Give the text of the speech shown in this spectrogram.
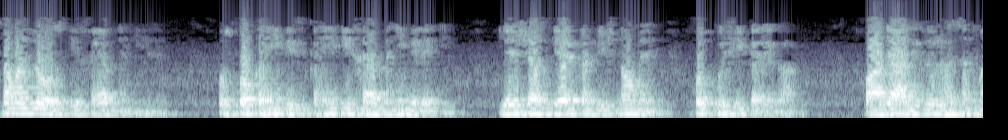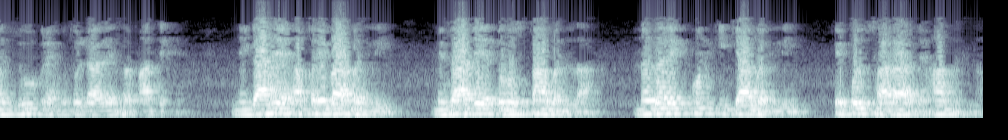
سمجھ لو اس کی خیر نہیں ہے۔ اس کو کہیں بھی کہیں بھی خیر نہیں ملے گی۔ یہ شخص ایئر کنڈیشنوں میں خودکشی کرے گا۔ خواجہ عزیز الحسن مجزوب رحمۃ اللہ علیہ فرماتے ہیں، نگاہ اقربا بدلی، مزاج دوستاں بدلا، نظر ایک ان کی کیا بدلی کہ کل سارا جہاں بدلا۔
